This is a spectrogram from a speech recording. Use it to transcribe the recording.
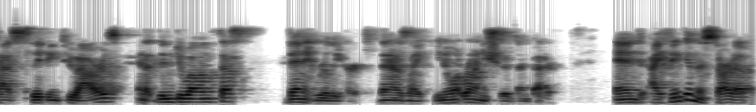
test sleeping two hours and I didn't do well on the test, then it really hurt. Then I was like, you know what, Ron, you should have done better. And I think in the startup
